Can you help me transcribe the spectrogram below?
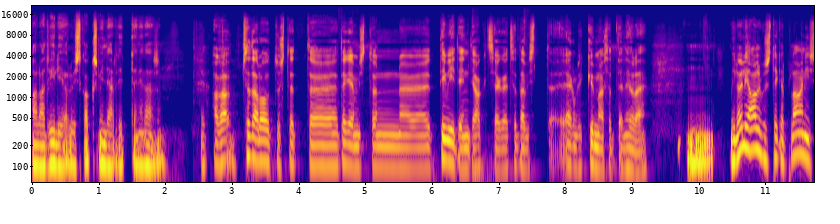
alad Viliol vist kaks miljardit ja nii edasi et.... aga seda lootust, et äh, tegemist on äh, dividendi aktsiaga, et seda vist järgmised kümme aastat veel ei ole mm,? meil oli alguses tegelikult plaanis,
